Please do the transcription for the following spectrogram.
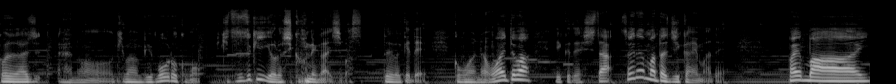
このラジ、あの、基盤美貌録も引き続きよろしくお願いします。というわけで、ここまでのお相手は、いくでした。それではまた次回まで。バイバーイ。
